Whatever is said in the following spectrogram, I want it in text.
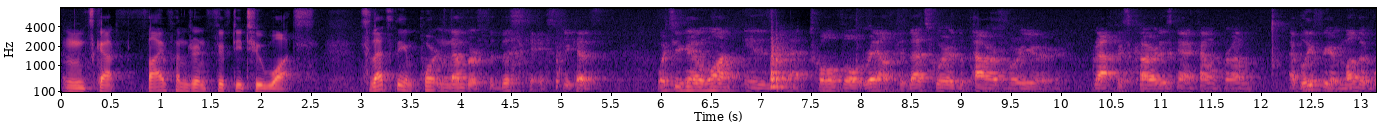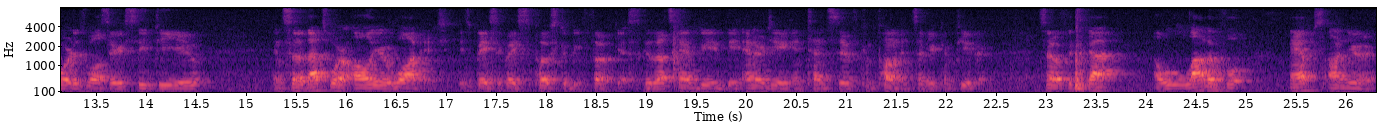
and it's got 552 watts. So that's the important number for this case because what you're going to want is that 12 volt rail because that's where the power for your graphics card is going to come from. I believe for your motherboard as well, so your CPU. And so that's where all your wattage is basically supposed to be focused because that's going to be the energy intensive components of your computer. So if it's got a lot of amps on your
